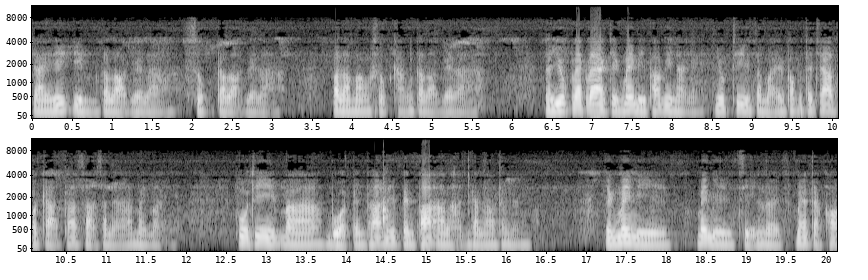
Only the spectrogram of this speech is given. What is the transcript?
ใจนี้อิ่มตลอดเวลา สุขตลอดเวลา ปรมังสุขขังตลอดเวลา ในยุคแรก ๆ จึงไม่มีพระวินัย ยุคที่สมัยพระพุทธเจ้าประกาศพระศาสนาใหม่ ๆ ผู้ที่มาบวชเป็นพระนี้เป็นพระอาหารหันต์กันแล้วทั้งนั้น จึงไม่มีไม่มีศีลเลย แม้แต่ข้อ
